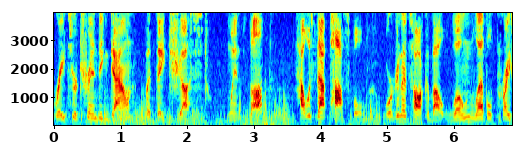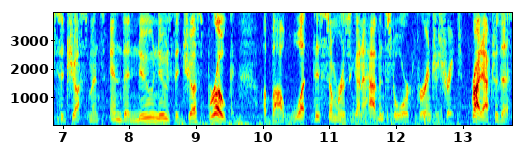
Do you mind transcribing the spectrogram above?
rates are trending down, but they just went up? How is that possible? We're going to talk about loan level price adjustments and the new news that just broke about what this summer is going to have in store for interest rates right after this.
